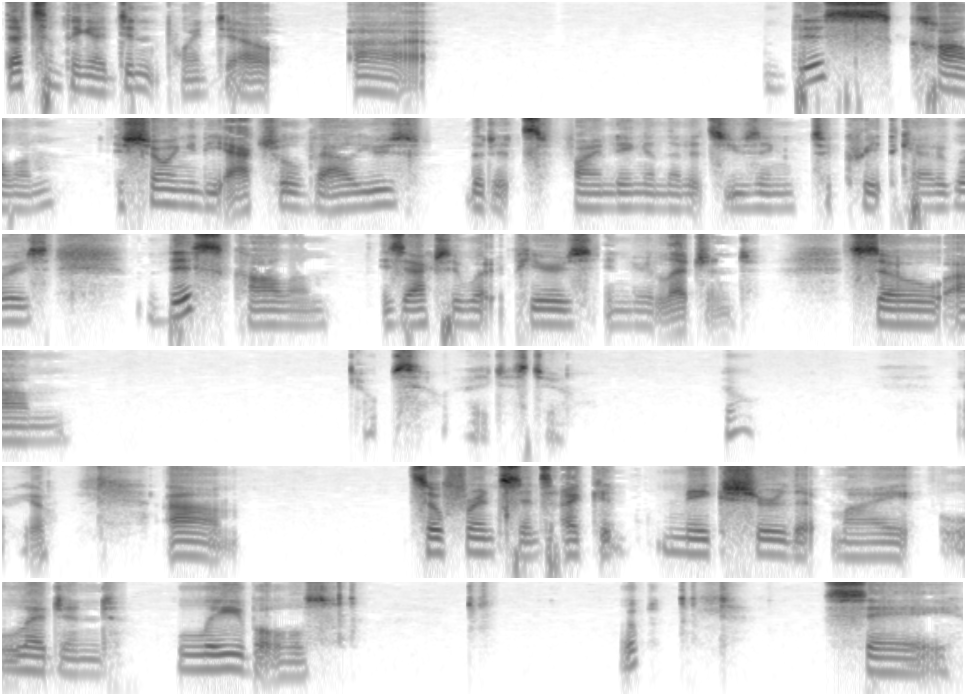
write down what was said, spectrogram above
that's something I didn't point out uh, this column is showing you the actual values that it's finding and that it's using to create the categories. This column is actually what appears in your legend. So, um, oops, what did I just do? Oh, there we go. Um, so for instance, I could make sure that my legend labels, whoops, say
